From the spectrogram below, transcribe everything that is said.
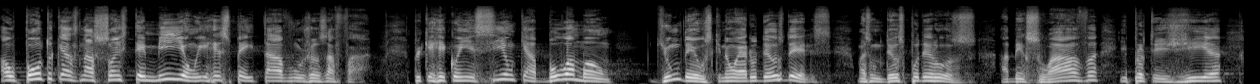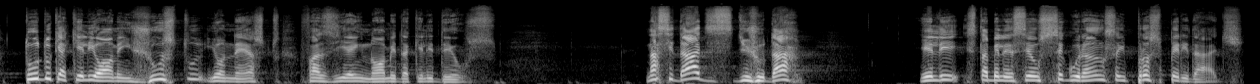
ao ponto que as nações temiam e respeitavam Josafá, porque reconheciam que a boa mão de um Deus que não era o Deus deles, mas um Deus poderoso, abençoava e protegia tudo que aquele homem justo e honesto fazia em nome daquele Deus. Nas cidades de Judá, ele estabeleceu segurança e prosperidade.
